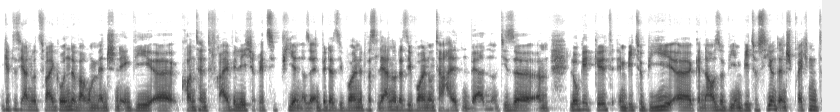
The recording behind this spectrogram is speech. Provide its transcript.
gibt es ja nur zwei Gründe, warum Menschen irgendwie äh, Content freiwillig rezipieren. Also entweder sie wollen etwas lernen oder sie wollen unterhalten werden. Und diese ähm, Logik gilt im B2B äh, genauso wie im B2C und entsprechend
